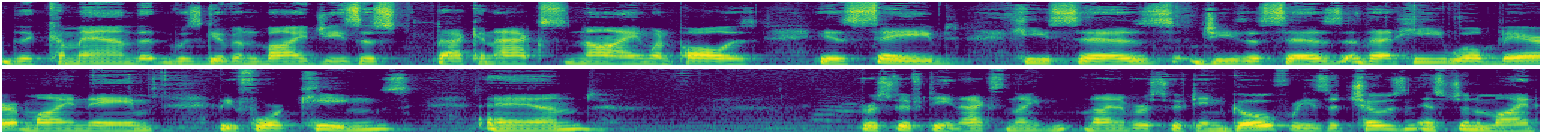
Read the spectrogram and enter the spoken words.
the command that was given by Jesus back in Acts 9 when Paul is, is saved, he says, Jesus says that he will bear my name before kings and Verse 15, Acts 9, 9 and verse 15. Go, for he is a chosen instrument of mine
